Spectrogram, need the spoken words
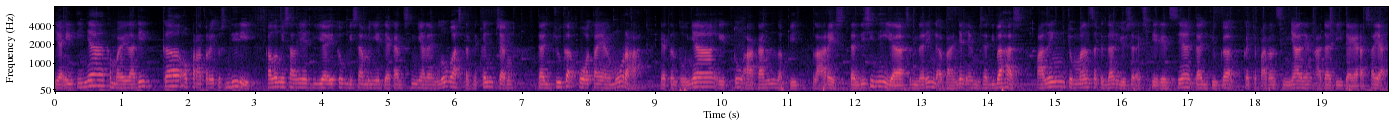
Ya intinya kembali lagi ke operator itu sendiri. Kalau misalnya dia itu bisa menyediakan sinyal yang luas dan kencang dan juga kuota yang murah, ya tentunya itu akan lebih laris. Dan di sini ya sebenarnya nggak banyak yang bisa dibahas. Paling cuman sekedar user experience-nya dan juga kecepatan sinyal yang ada di daerah saya.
